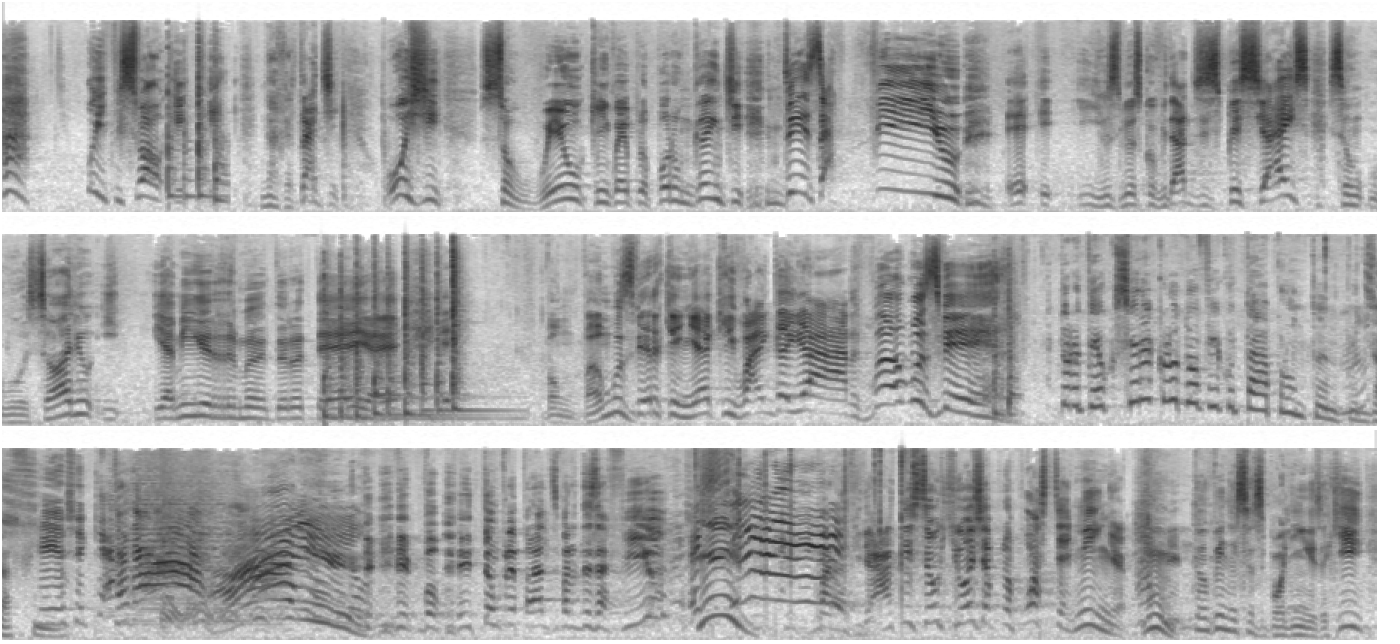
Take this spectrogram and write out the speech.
Ah, oi, pessoal. Na verdade, hoje sou eu quem vai propor um grande desafio. E, e- e os meus convidados especiais são o Osório e, e a minha irmã Doroteia. é. É, Bom, vamos ver quem é que vai ganhar. Vamos ver. Doroteia, o que será que o Ludovico tá aprontando pro desafio? Eu sei que é. Bom, estão preparados para o desafio? Sim! Maravilha. Atenção que hoje a proposta é minha. Estão vendo essas bolinhas aqui?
